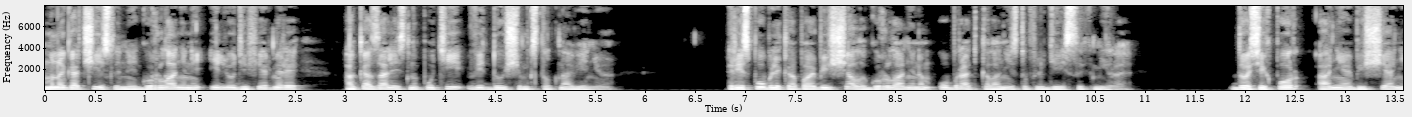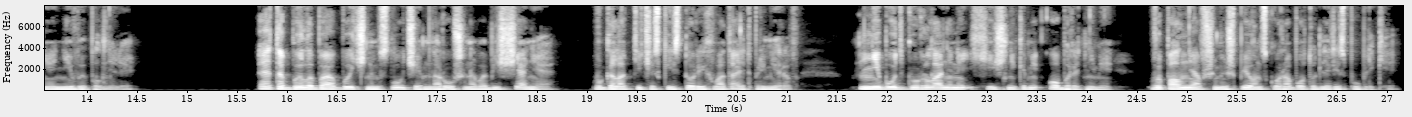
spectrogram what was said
многочисленные гурланины и люди-фермеры оказались на пути, ведущем к столкновению. Республика пообещала гурланинам убрать колонистов людей с их мира. До сих пор они обещания не выполнили. Это было бы обычным случаем нарушенного обещания. В галактической истории хватает примеров – не будь гурланины хищниками-оборотнями, выполнявшими шпионскую работу для республики.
